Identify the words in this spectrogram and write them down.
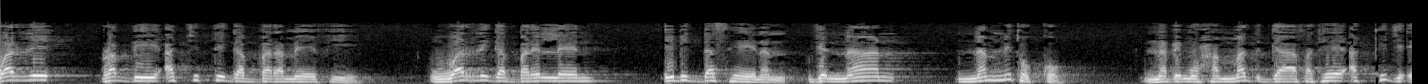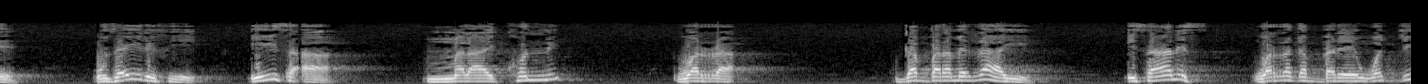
warri rabbii achitti gabbaramee fi warri gabbarelleen ibidda seenan jennaan namni tokko nabi muhammad gaafatee akki je'e uzayri fi iisa'a malaayikonni warra gabbaramerraayi isaanis warra gabbaree wajji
